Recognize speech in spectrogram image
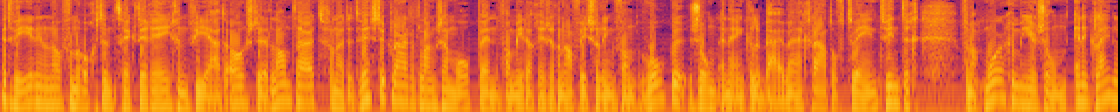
Het weer in de loop van de ochtend trekt de regen via het oosten het land uit. Vanuit het westen klaart het langzaam op en vanmiddag is er een afwisseling van wolken, zon en enkele buien een graad of 22. Vanaf morgen meer zon en een kleinere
